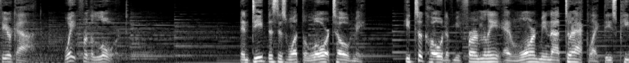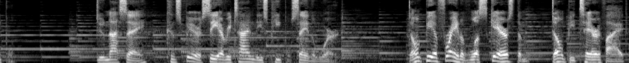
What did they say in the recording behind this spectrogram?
Fear God. Wait for the Lord. Indeed, this is what the Lord told me. He took hold of me firmly and warned me not to act like these people. Do not say, conspiracy every time these people say the word. Don't be afraid of what scares them. Don't be terrified.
